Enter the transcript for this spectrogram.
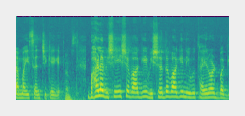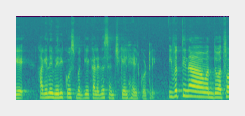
ನಮ್ಮ ಈ ಸಂಚಿಕೆಗೆ. ಬಹಳ ವಿಶೇಷವಾಗಿ ವಿಶದವಾಗಿ ನೀವು ಥೈರಾಯ್ಡ್ ಬಗ್ಗೆ ಹಾಗೆಯೇ ವೆರಿಕೋಸ್ ಬಗ್ಗೆ ಕಳೆದ ಸಂಚಿಕೆಯಲ್ಲಿ ಹೇಳ್ಕೊಟ್ರಿ. ಇವತ್ತಿನ ಒಂದು ಅಥವಾ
